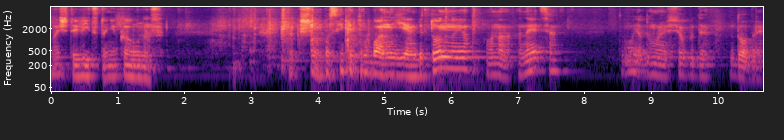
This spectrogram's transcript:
Бачите, відстань, яка у нас. Так що, оскільки труба не є бетонною, вона гнеться, тому я думаю, все буде добре.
